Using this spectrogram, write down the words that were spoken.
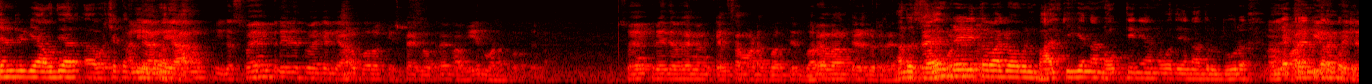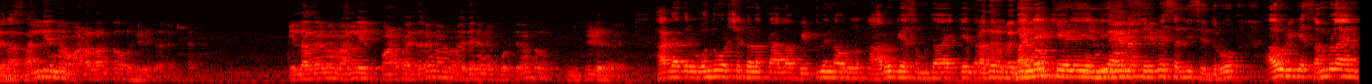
ಜನರಿಗೆ ಯಾವುದೇ ಅವಶ್ಯಕತೆ ಅಲ್ಲಿ ಯಾರು ಈಗ ಸ್ವಯಂ ಪ್ರೇರಿತವಾಗಿ ಅಲ್ಲಿ ಯಾರು ಬರೋಕೆ ಇಷ್ಟ ಇಲ್ಲ ಅಂದ್ರೆ ನಾವು ಏನು ಮಾಡಕ್ ಬರೋದಿಲ್ಲ. ಸ್ವಯಂ ಪ್ರೇರಿತವಾಗಿ ನಾನು ಕೆಲಸ ಮಾಡಕ್ ಬರ್ತೀನಿ ಬರಲ್ಲ ಅಂತ ಹೇಳಿಬಿಟ್ರೆ ಅಂದ್ರೆ ಸ್ವಯಂ ಪ್ರೇರಿತವಾಗಿ ಅವ್ರನ್ನ ಬಾಲ್ಕಿಗೆ ನಾನು ಹೋಗ್ತೀನಿ ಅನ್ನೋದೇನಾದ್ರೂ ದೂರ ಲೆಟರ್ ಅಲ್ಲಿ ನಾವು ಮಾಡಲ್ಲ ಅಂತ ಅವ್ರು ಹೇಳಿದ್ದಾರೆ. ಇಲ್ಲಾಂದ್ರೆ ನಾನು ಅಲ್ಲಿ ಮಾಡ್ತಾ ಇದ್ದರೆ ನಾನು ರಜೆನೇ ಕೊಡ್ತೀನಿ ಅಂತ ಹೇಳಿದ್ದಾರೆ. ಹಾಗಾದ್ರೆ ಒಂದು ವರ್ಷಗಳ ಕಾಲ ಬಿಟ್ವೀನ್ ಅವರು ಆರೋಗ್ಯ ಸಮುದಾಯ ಕೇಂದ್ರ ಮನೆ ಕೇಳಿಯಲ್ಲಿ ಅವರು ಸೇವೆ ಸಲ್ಲಿಸಿದ್ರು ಅವರಿಗೆ ಸಂಬಳ ಏನು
